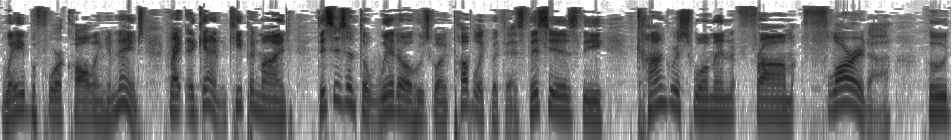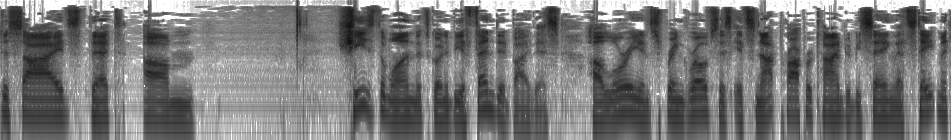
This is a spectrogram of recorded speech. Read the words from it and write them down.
way before calling him names. Right. Again, keep in mind, this isn't the widow who's going public with this. This is the congresswoman from Florida who decides that um, she's the one that's going to be offended by this. Uh, Lori in Spring Grove says it's not proper time to be saying that statement.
